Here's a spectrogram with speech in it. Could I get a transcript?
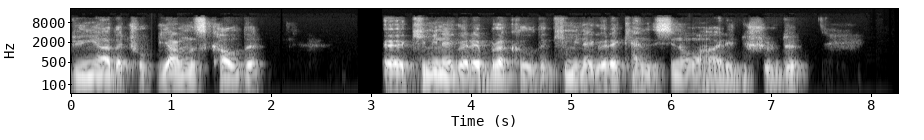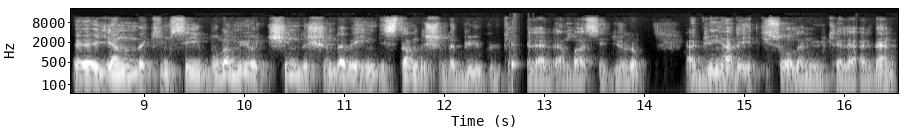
dünyada çok yalnız kaldı. E, kimine göre bırakıldı, kimine göre kendisini o hale düşürdü e, yanında kimseyi bulamıyor. Çin dışında ve Hindistan dışında büyük ülkelerden bahsediyorum. Yani dünyada etkisi olan ülkelerden.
